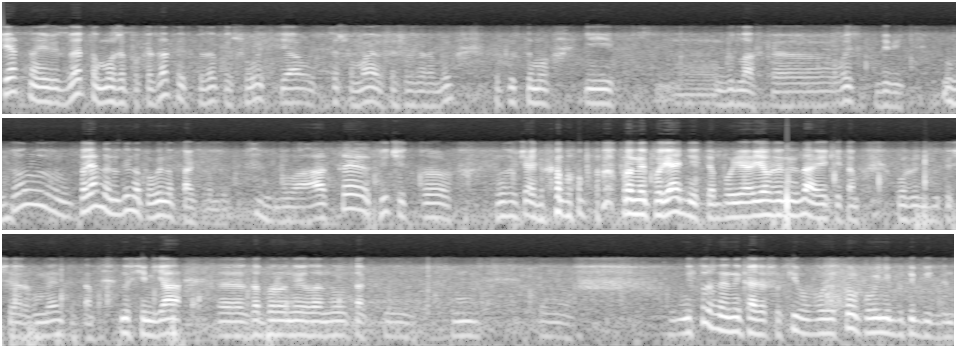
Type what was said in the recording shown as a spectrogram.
чесна і відверто може показати і сказати, що ось я ось все, що маю, все, що заробив, допустимо, і будь ласка, ось дивіться. Ну, порядна людина повинна б так зробити. Була. А це свідчить про, ну, звичайно, або про- непорядність, або я, я вже не знаю, які там можуть бути ще аргументи. Там, ну, сім'я е, заборонила, ну так. м, м, Ніхто ж не, каже, що всі обов'язково повинні бути бідними.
